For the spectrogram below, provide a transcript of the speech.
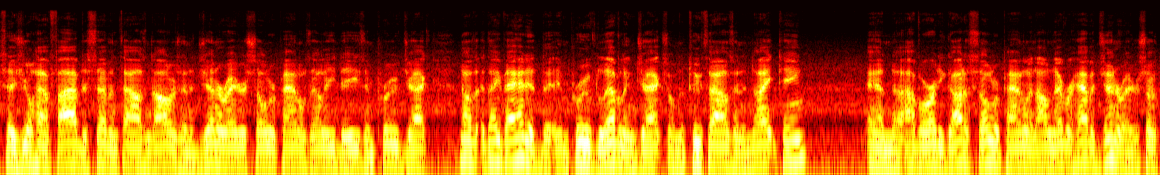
says you'll have five to seven thousand dollars in a generator, solar panels, LEDs, improved jacks. No, they've added the improved leveling jacks on the 2019, and uh, I've already got a solar panel, and I'll never have a generator. So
